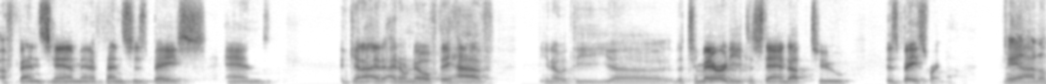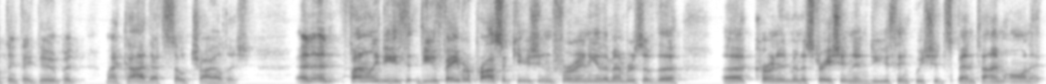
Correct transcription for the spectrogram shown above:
offends him and offends his base. And again, I, I don't know if they have, you know, the uh, the temerity to stand up to his base right now. Yeah, I don't think they do. But my God, that's so childish. And and finally, do you th- do you favor prosecution for any of the members of the uh, current administration, and do you think we should spend time on it?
